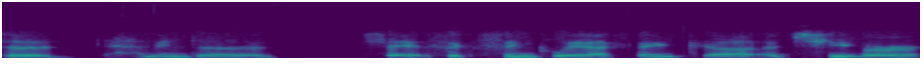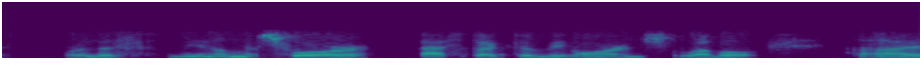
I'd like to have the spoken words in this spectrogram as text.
to I mean to say it succinctly, I think uh, achiever or this you know mature aspect of the orange level, uh,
